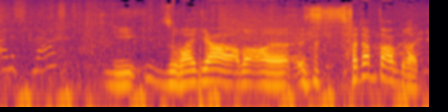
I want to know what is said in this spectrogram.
Alles klar? Nee, soweit ja, aber äh, es ist verdammt warm gerade.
